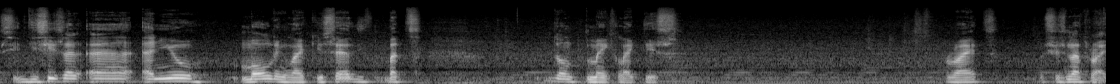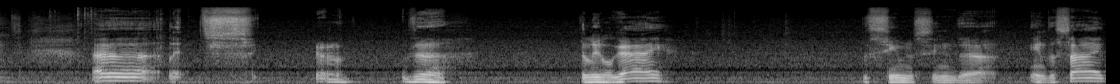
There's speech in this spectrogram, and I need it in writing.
See, this is a, a, a new molding like you said, but don't make like this. Right? This is not right. Uh, let's uh, the the little guy the seams in the in the side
